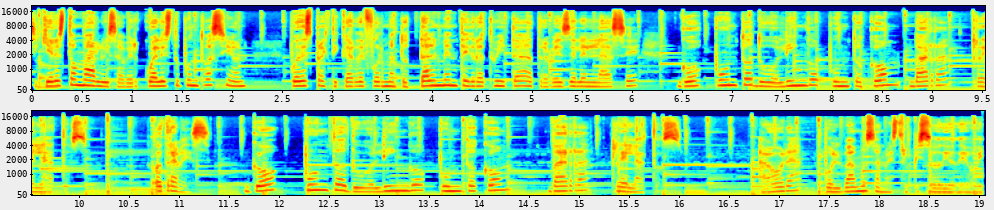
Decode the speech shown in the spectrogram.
Si quieres tomarlo y saber cuál es tu puntuación, puedes practicar de forma totalmente gratuita a través del enlace go.duolingo.com barra relatos. Otra vez, go.duolingo.com barra relatos. Ahora volvamos a nuestro episodio de hoy.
